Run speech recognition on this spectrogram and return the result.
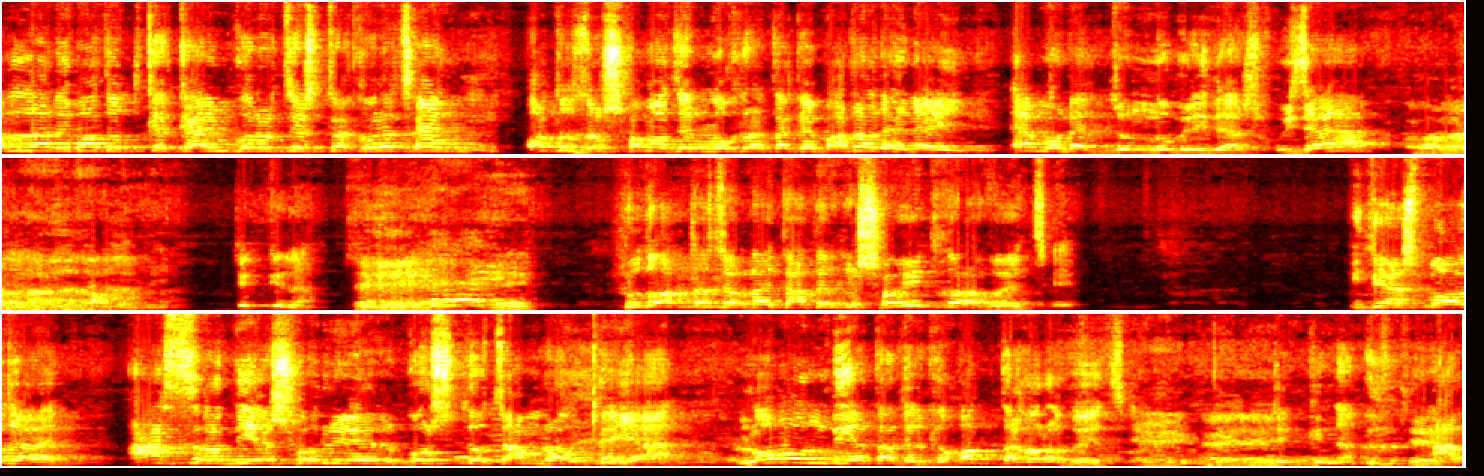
আল্লাহর ইবাদতকে কায়েম করার চেষ্টা করেছেন অথচ সমাজের লোকরা তাকে বাধা দেয় নাই এমন একজন নবীর ইতিহাস হুইজা। ঠিক কিনা? শুধু অত্যাচার নয় তাদেরকে শহীদ করা হয়েছে। ইতিহাস পাওয়া যায়, আশ্রা দিয়ে শরীরের গোস্ত, চামড়া উঠাইয়া লবণ দিয়ে তাদেরকে হত্যা করা হয়েছে। ঠিক কিনা? আর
